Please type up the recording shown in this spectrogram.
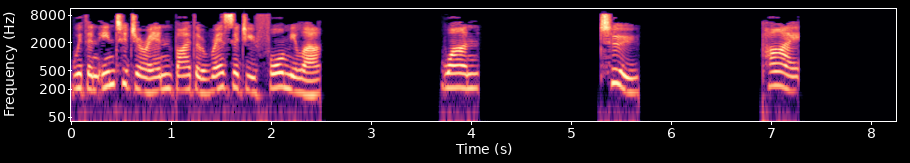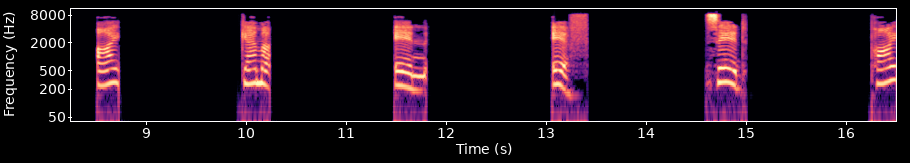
with an integer n by the residue formula one two pi i gamma n f z pi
